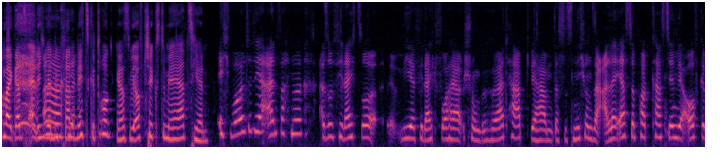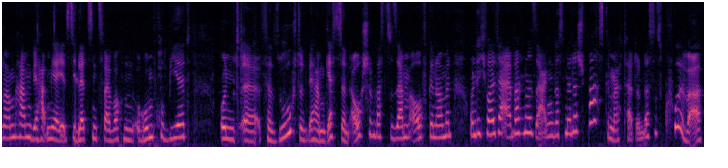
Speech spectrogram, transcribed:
mal ganz ehrlich, wenn du Ach, gerade ja. nichts getrunken hast, wie oft schickst du mir Herzchen? Ich wollte dir einfach nur, also vielleicht so, wie ihr vielleicht vorher schon gehört habt, wir haben, das ist nicht unser allererster Podcast, den wir aufgenommen haben. Wir haben ja jetzt die letzten zwei Wochen rumprobiert und äh, versucht und wir haben gestern auch schon was zusammen aufgenommen und ich wollte einfach nur sagen, dass mir das Spaß gemacht hat und dass es cool war.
